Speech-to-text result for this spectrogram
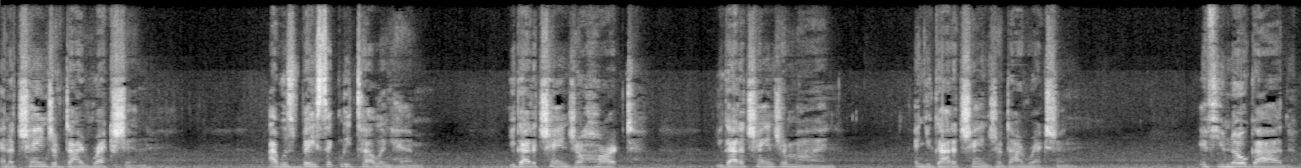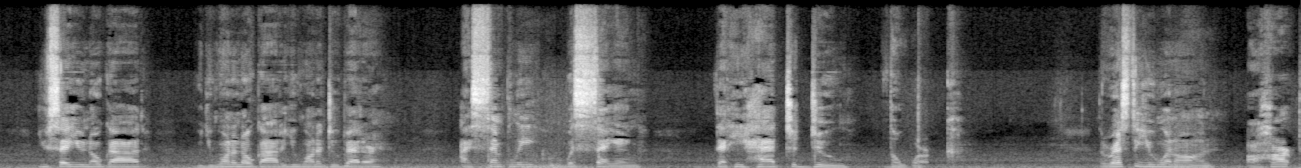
and a change of direction. I was basically telling him, you got to change your heart, you got to change your mind, and you got to change your direction. If you know God, you say you know God, when you want to know God or you want to do better, I simply was saying that he had to do the work. The rest of you went on a harp.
